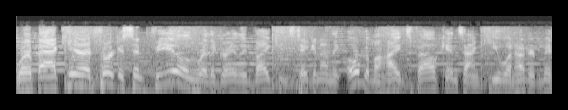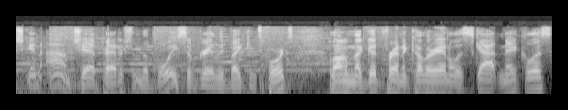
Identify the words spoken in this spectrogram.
We're back here at Ferguson Field where the Grayling Vikings taking on the Ogemaw Heights Falcons on Q100 Michigan. I'm Chad Patterson, the voice of Grayling Viking Sports, along with my good friend and color analyst Scott Nicholas.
